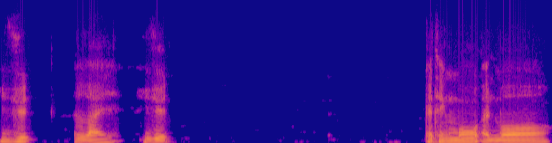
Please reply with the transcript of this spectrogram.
Yut lay yut. Getting more and more.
